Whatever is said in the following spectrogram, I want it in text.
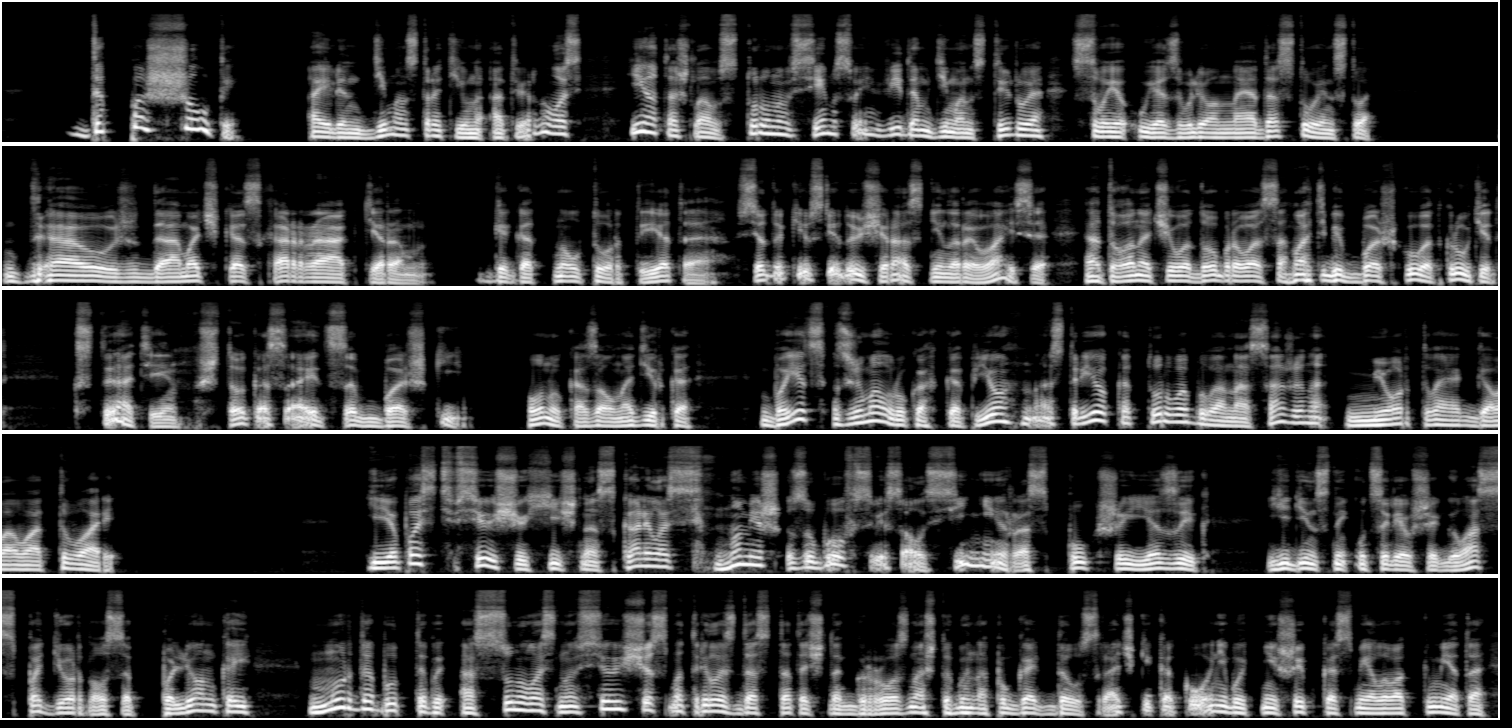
«Да пошел ты!» Айлен демонстративно отвернулась и отошла в сторону всем своим видом, демонстрируя свое уязвленное достоинство. «Да уж, дамочка с характером!» — гоготнул Торт. «И это, все-таки в следующий раз не нарывайся, а то она чего доброго сама тебе башку открутит. Кстати, что касается башки...» Он указал на Дирка — Боец сжимал в руках копье, на острие которого была насажена мертвая голова твари. Ее пасть все еще хищно скалилась, но меж зубов свисал синий распухший язык. Единственный уцелевший глаз подернулся пленкой, морда будто бы осунулась, но все еще смотрелась достаточно грозно, чтобы напугать до усрачки какого-нибудь не шибко смелого кмета.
